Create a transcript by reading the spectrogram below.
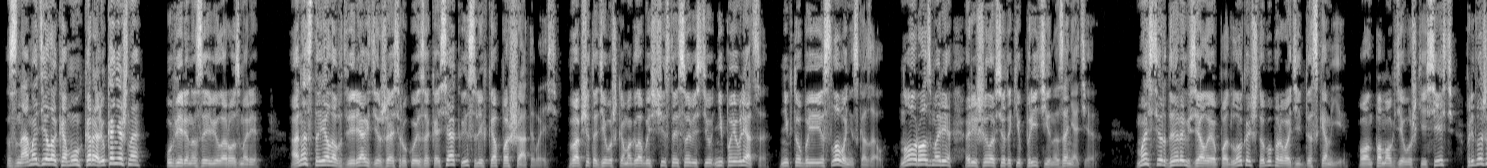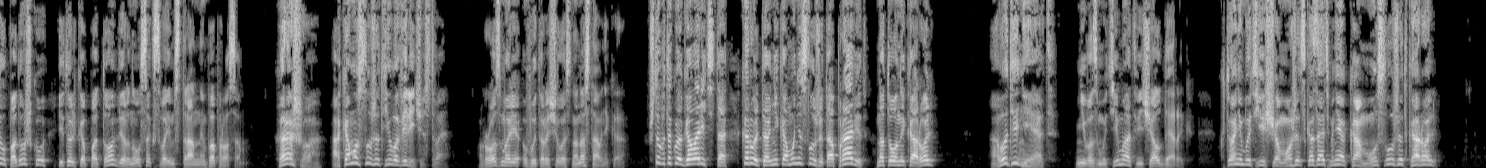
«Знамо дело, кому. Королю, конечно», — уверенно заявила Розмари. Она стояла в дверях, держась рукой за косяк и слегка пошатываясь. Вообще-то девушка могла бы с чистой совестью не появляться, никто бы ей слова не сказал. Но Розмари решила все-таки прийти на занятия. Мастер Дерек взял ее под локоть, чтобы проводить до скамьи. Он помог девушке сесть, предложил подушку и только потом вернулся к своим странным вопросам. «Хорошо. А кому служит его величество?» Розмари вытаращилась на наставника. Что вы такое говорите-то? Король-то никому не служит, а правит, на то он и король. А вот и нет, невозмутимо отвечал Дерек. Кто-нибудь еще может сказать мне, кому служит король?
